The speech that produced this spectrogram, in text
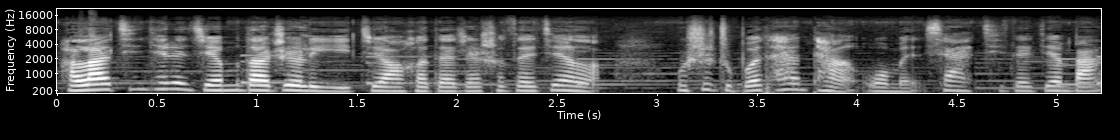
好了，今天的节目到这里就要和大家说再见了，我是主播探探，我们下期再见吧。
